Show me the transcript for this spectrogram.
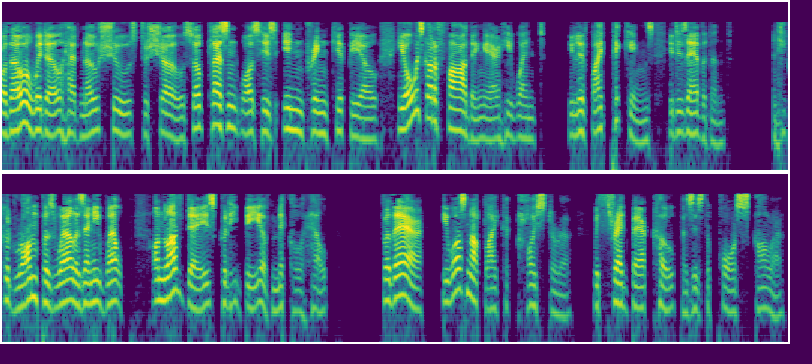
For though a widow had no shoes to show, so pleasant was his in principio, he always got a farthing ere he went. He lived by pickings, it is evident and he could romp as well as any whelp. On love days could he be of mickle help. For there he was not like a cloisterer, with threadbare cope, as is the poor scholar,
